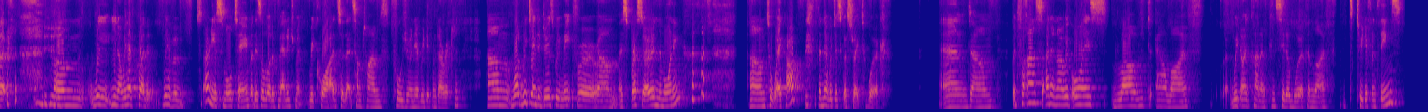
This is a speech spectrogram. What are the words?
but um, we you know we have quite a we have a only a small team but there's a lot of management required so that sometimes pulls you in every different direction. Um, what we tend to do is we meet for um, espresso in the morning um, to wake up, and then we just go straight to work. And um, but for us, I don't know. We've always loved our life. We don't kind of consider work and life two different things.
